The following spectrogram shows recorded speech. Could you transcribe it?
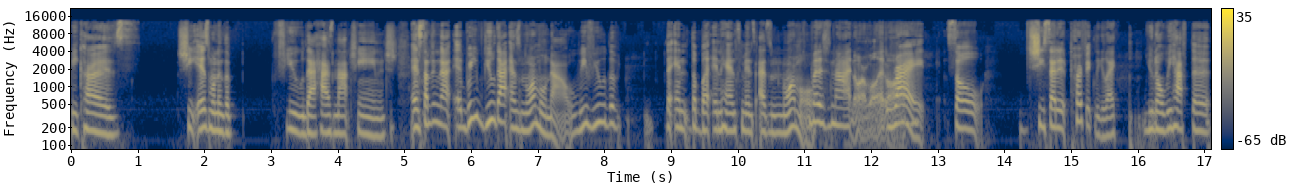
because she is one of the few that has not changed. And something that we view that as normal now. We view the the the butt enhancements as normal. But it's not normal at all. Right. So she said it perfectly. Like, you know, we have to,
